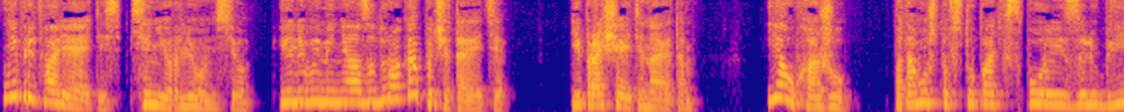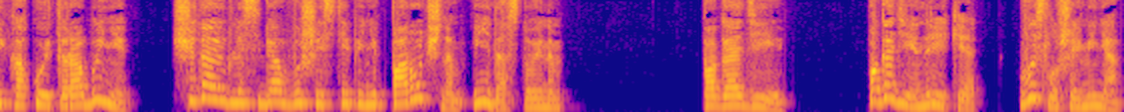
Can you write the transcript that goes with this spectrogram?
Не притворяйтесь, сеньор Леонсио, или вы меня за дурака почитаете? И прощайте на этом. Я ухожу, потому что вступать в споры из-за любви какой-то рабыни считаю для себя в высшей степени порочным и недостойным». «Погоди, погоди, Энрике, выслушай меня»,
